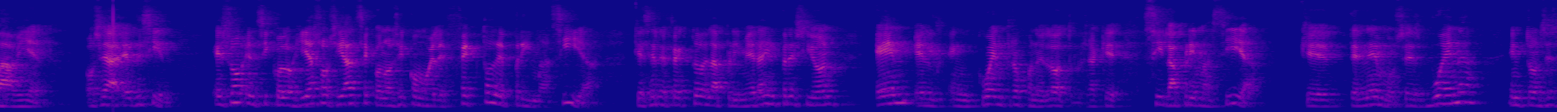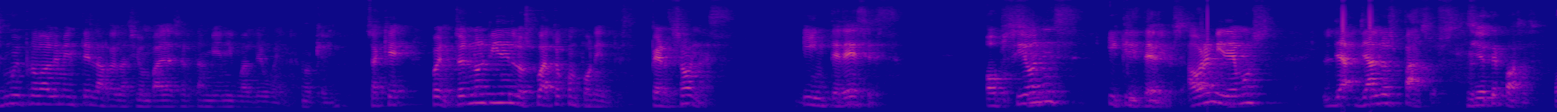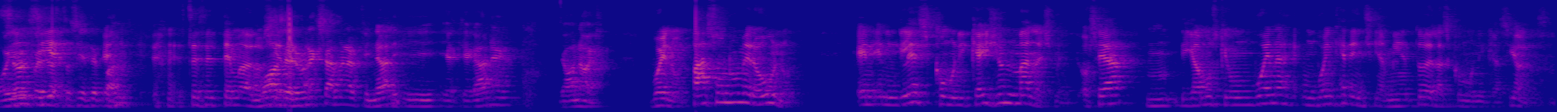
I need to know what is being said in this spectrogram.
va bien. O sea, es decir, eso en psicología social se conoce como el efecto de primacía, que es el efecto de la primera impresión en el encuentro con el otro. O sea que si la primacía que tenemos es buena, entonces muy probablemente la relación vaya a ser también igual de buena. Okay. O sea que, bueno, entonces no olviden los cuatro componentes. Personas, intereses, opciones y criterios. Ahora miremos ya, ya los pasos. Siete pasos. Hoy Son pues siete. estos siete pasos. Este es el tema de los Vamos a siete hacer un pasos. examen al final y, y el que gane, ya van a ver. Bueno, paso número uno. En, en inglés, Communication Management, o sea, mm, digamos que un, buena, un buen gerenciamiento de las comunicaciones.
